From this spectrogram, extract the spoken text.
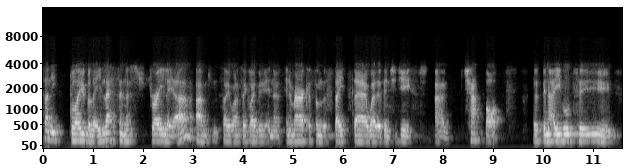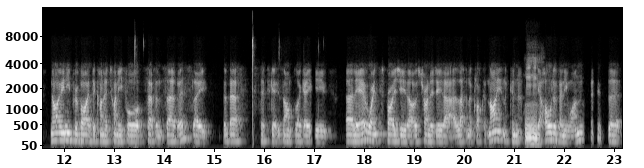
certainly globally, less in Australia. Um, so when I say globally, in, in America, some of the states there where they've introduced uh, chatbots have been able to not only provide the kind of 24/7 service. So the birth certificate example I gave you earlier it won't surprise you that I was trying to do that at 11 o'clock at night and I couldn't mm-hmm. get hold of anyone. If the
